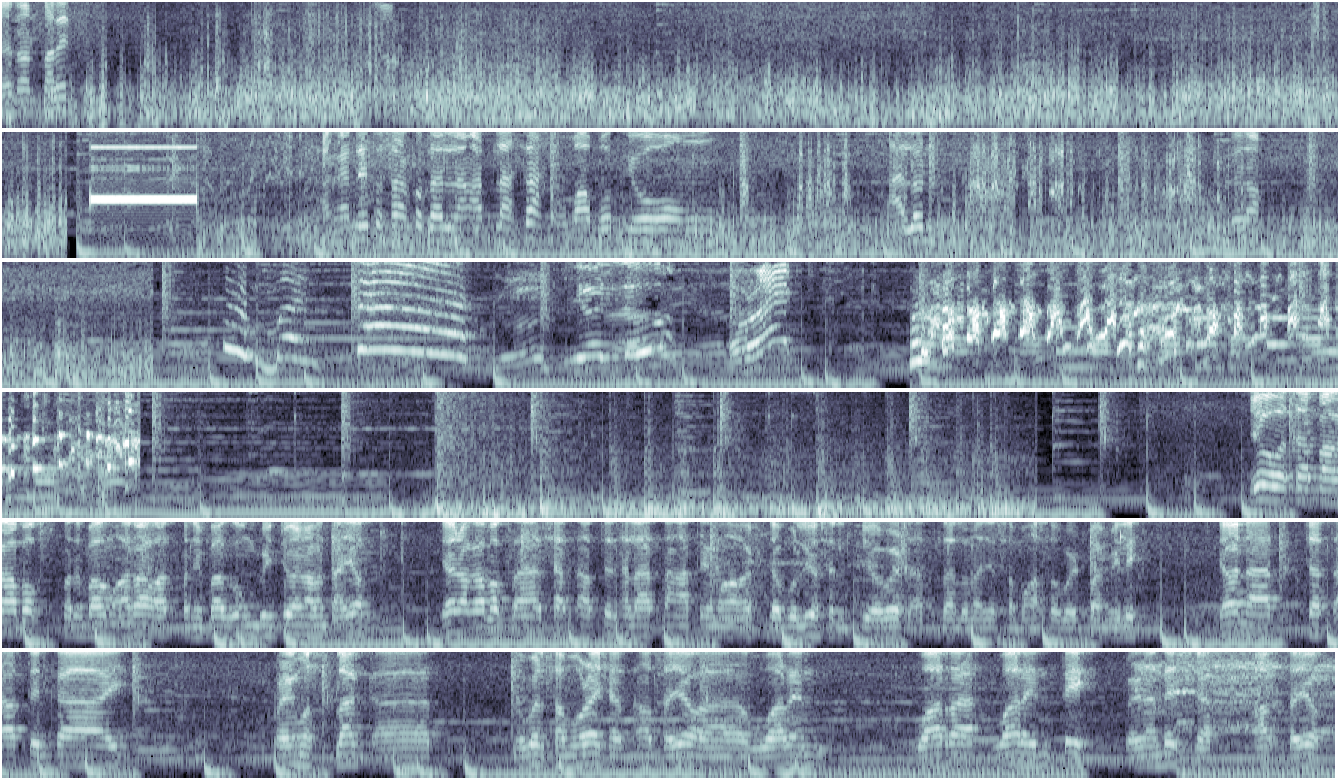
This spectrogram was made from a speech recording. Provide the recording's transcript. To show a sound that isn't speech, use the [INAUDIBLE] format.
ganon pa rin. Yun. Hanggang dito sa Kodal ng Atlasa, umabot yung alon. Yun o. You know? Alright? [LAUGHS] Yo, what's up mga kabox? Panibagong araw at panibagong video na naman tayo. Yan mga kabox, uh, shout out din sa lahat ng ating mga OFWs and viewers at lalo na dyan sa mga Sobert family. Yan at shout out din kay Primus Vlog at Nobel Samurai, shout out sa'yo. Uh, Warren, Wara, Warrente Fernandez, shout out sa'yo.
